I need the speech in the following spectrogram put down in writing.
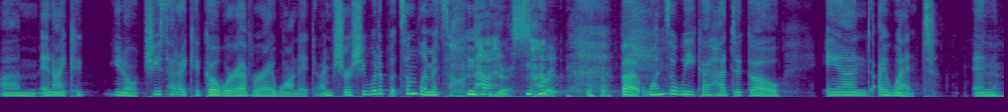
um, and I could you know, she said I could go wherever I wanted. I'm sure she would have put some limits on that. Yes, right. but once a week I had to go and I went. And mm-hmm.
